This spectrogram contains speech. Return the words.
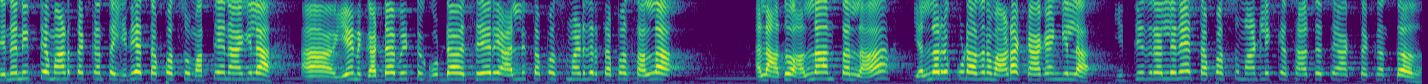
ದಿನನಿತ್ಯ ಮಾಡ್ತಕ್ಕಂಥ ಇದೇ ತಪಸ್ಸು ಮತ್ತೇನಾಗಿಲ್ಲ ಏನು ಗಡ್ಡ ಬಿಟ್ಟು ಗುಡ್ಡ ಸೇರಿ ಅಲ್ಲಿ ತಪಸ್ಸು ಮಾಡಿದ್ರೆ ತಪಸ್ಸು ಅಲ್ಲ. ಅಲ್ಲ, ಅದು ಅಲ್ಲ ಅಂತಲ್ಲ, ಎಲ್ಲರೂ ಕೂಡ ಅದನ್ನು ಮಾಡೋಕ್ಕಾಗಂಗಿಲ್ಲ. ಇದ್ದಿದ್ರಲ್ಲೇ ತಪಸ್ಸು ಮಾಡಲಿಕ್ಕೆ ಸಾಧ್ಯತೆ ಆಗ್ತಕ್ಕಂಥದ್ದು.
